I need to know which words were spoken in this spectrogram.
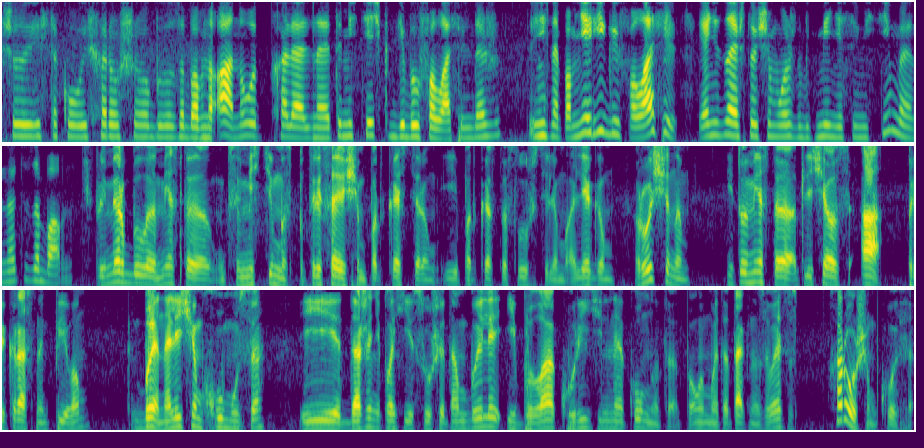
Что из такого, из хорошего было забавно? А, ну вот халяльное, это местечко, где был фалафель даже. Я не знаю, по мне Рига и фалафель. Я не знаю, что еще может быть менее совместимое, но это забавно. Пример было место совместимо с потрясающим подкастером и подкастослушателем Олегом Рощиным. И то место отличалось а. прекрасным пивом, б. наличием хумуса, и даже неплохие суши там были, и была курительная комната, по-моему, это так называется, с хорошим кофе.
